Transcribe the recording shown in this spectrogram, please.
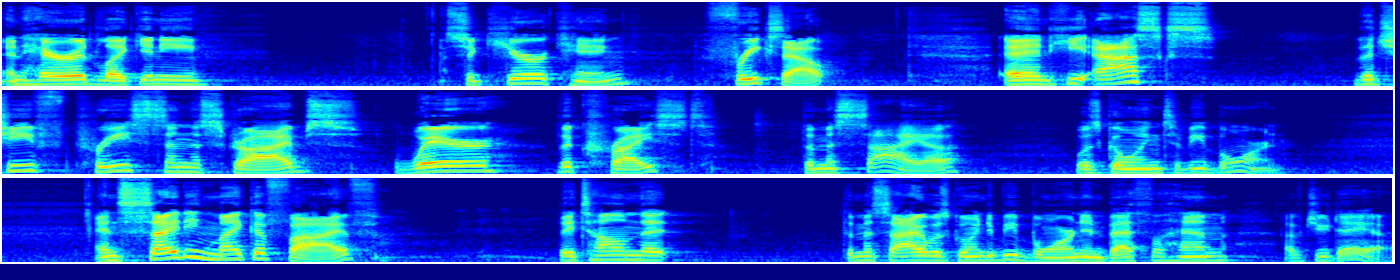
And Herod, like any secure king, freaks out. And he asks the chief priests and the scribes where the Christ, the Messiah, was going to be born. And citing Micah 5, they tell him that the Messiah was going to be born in Bethlehem of Judea.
